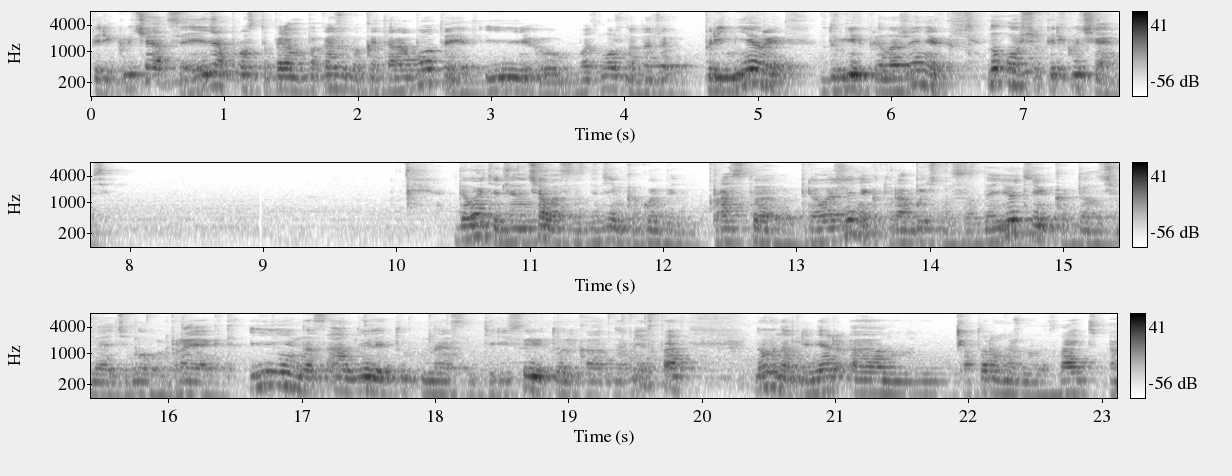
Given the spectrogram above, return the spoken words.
переключаться, и я просто прям покажу, как это работает, и, возможно, даже примеры в других приложениях. Ну, в общем, переключаемся. Давайте для начала создадим какое-нибудь простое приложение, которое обычно создаете, когда начинаете новый проект. И на самом деле тут нас интересует только одно место – ну, например, эм, который можно назвать э,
